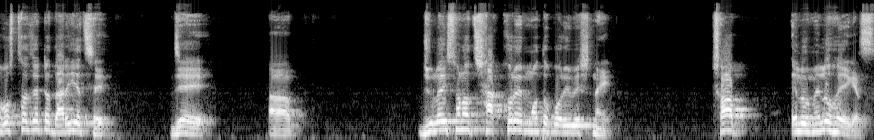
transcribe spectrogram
অবস্থা যেটা দাঁড়িয়েছে যে জুলাই সনদ স্বাক্ষরের মতো পরিবেশ নাই, সব এলোমেলো হয়ে গেছে,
